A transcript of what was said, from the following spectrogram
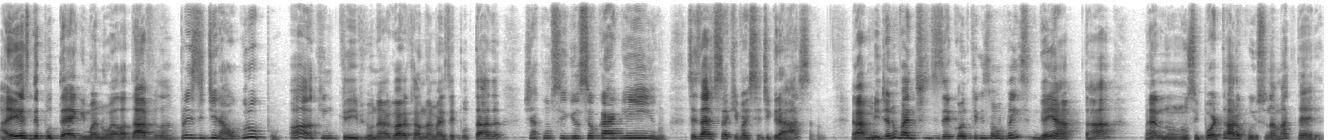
A ex-deputeg Manuela Dávila presidirá o grupo. Oh, que incrível, né? Agora que ela não é mais deputada, já conseguiu seu carguinho. Vocês acham que isso aqui vai ser de graça? A mídia não vai te dizer quanto que eles vão ganhar, tá? Né? Não, não, se importaram com isso na matéria.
